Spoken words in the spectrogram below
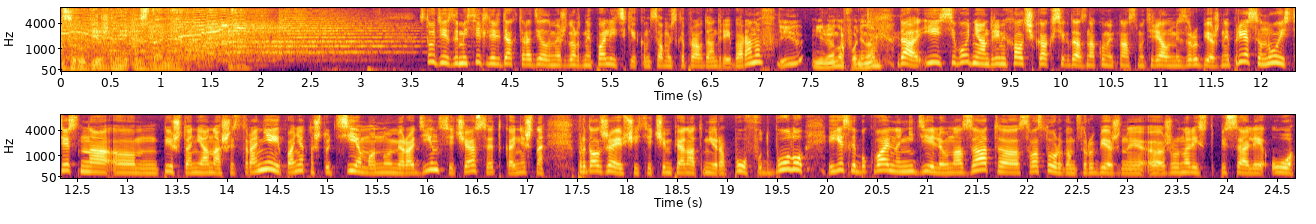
зарубежные издания? Студии заместитель редактора отдела международной политики комсомольской правды Андрей Баранов. И Елена Фонина. Да, и сегодня Андрей Михайлович, как всегда, знакомит нас с материалами зарубежной прессы. Ну, естественно, э, пишут они о нашей стране. И понятно, что тема номер один сейчас это, конечно, продолжающийся чемпионат мира по футболу. И если буквально неделю назад э, с восторгом зарубежные э, журналисты писали о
